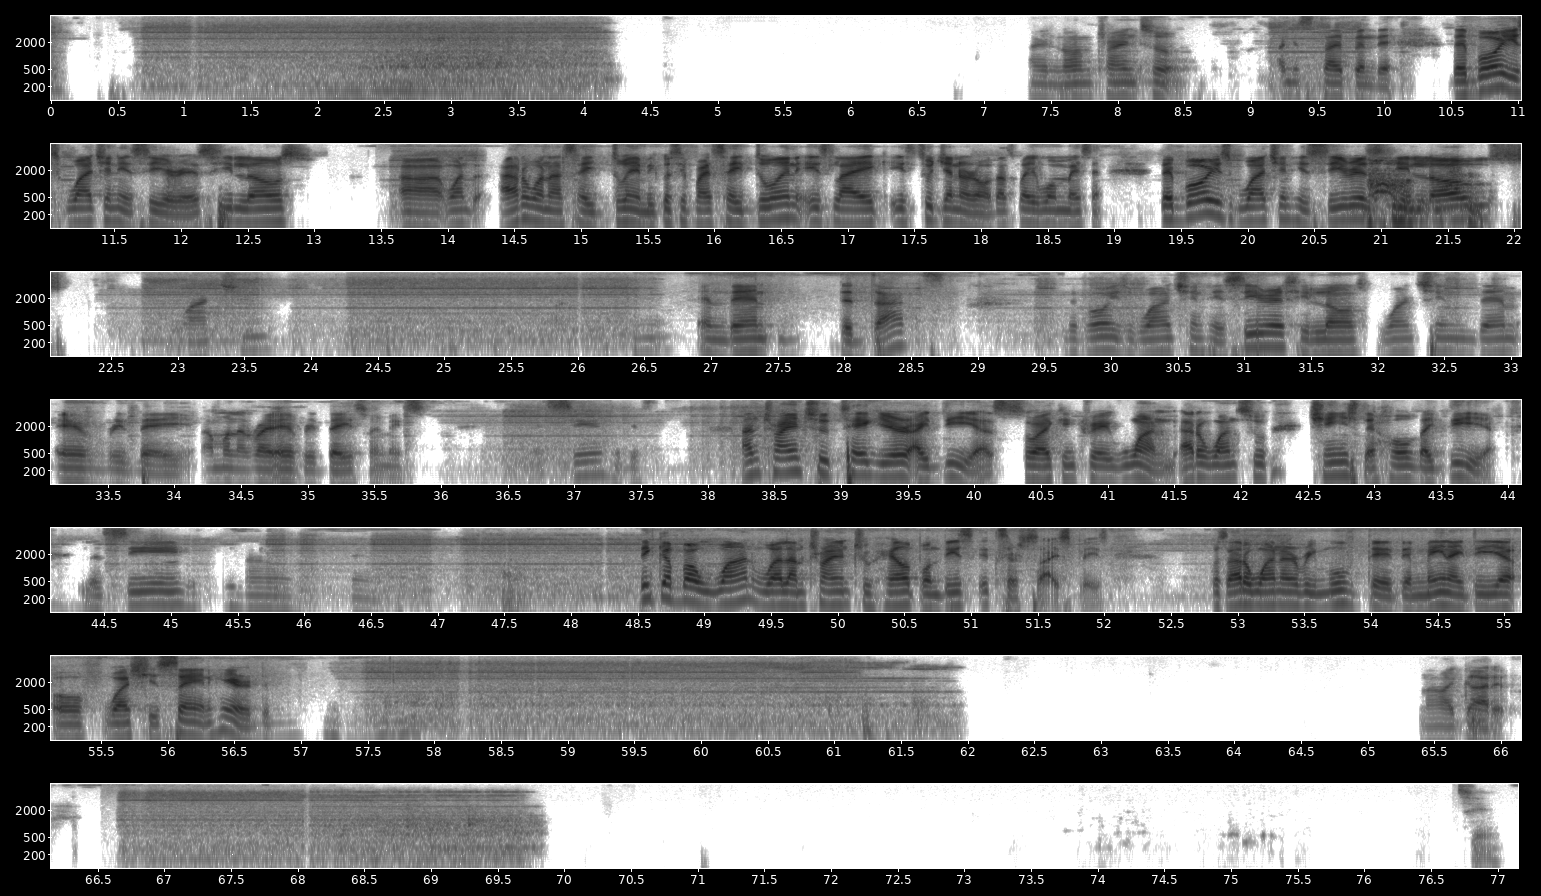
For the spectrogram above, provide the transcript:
I know I'm trying to, I just type in there. The boy is watching his series. He loves, uh, one, I don't want to say doing because if I say doing, it's like, it's too general. That's why it won't make sense. The boy is watching his series. He loves watching. And then the dots. The boy is watching his series. He loves watching them every day. I'm gonna write every day so it makes Let's see. I'm trying to take your ideas so I can create one. I don't want to change the whole idea. Let's see. Uh, think about one while I'm trying to help on this exercise, please. Because I don't want to remove the, the main idea of what she's saying here. The- I got it. see.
